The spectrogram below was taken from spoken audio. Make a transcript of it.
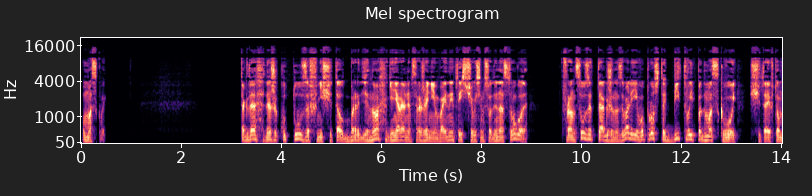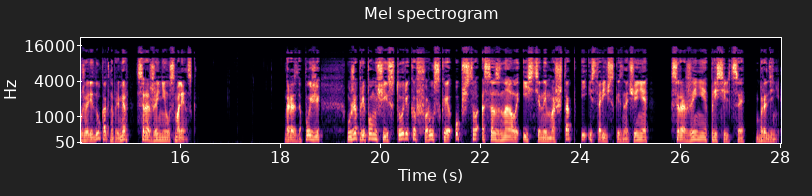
у Москвы». Тогда даже Кутузов не считал Бородино генеральным сражением войны 1812 года. Французы также называли его просто «битвой под Москвой», считая в том же ряду, как, например, сражение у Смоленска. Гораздо позже уже при помощи историков русское общество осознало истинный масштаб и историческое значение сражения при Сельце Бородине.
